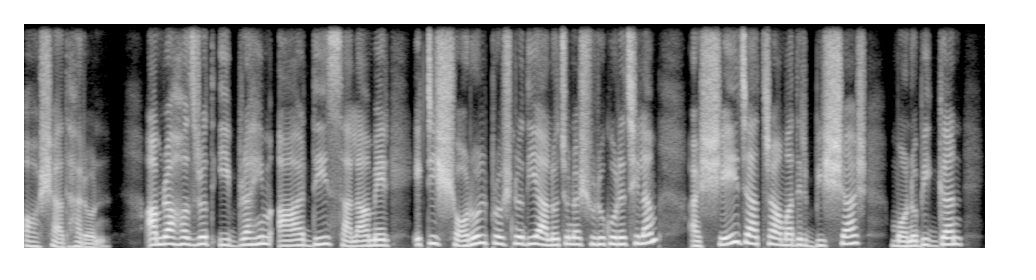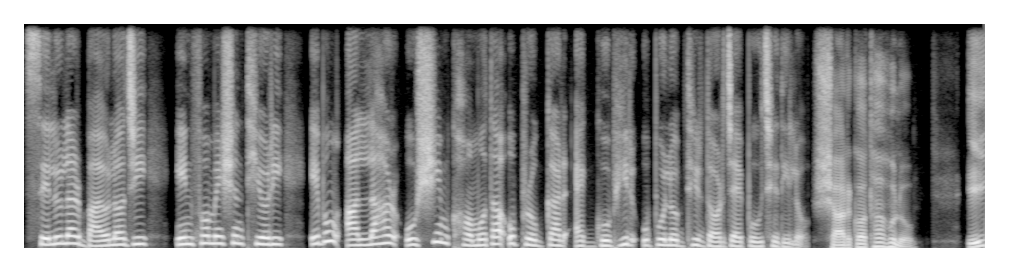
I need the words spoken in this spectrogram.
অসাধারণ। আমরা হজরত ইব্রাহিম আরদি সালামের একটি সরল প্রশ্ন দিয়ে আলোচনা শুরু করেছিলাম, আর সেই যাত্রা আমাদের বিশ্বাস, মনোবিজ্ঞান, সেলুলার বায়োলজি, ইনফরমেশন থিওরি এবং আল্লাহর অসীম ক্ষমতা ও প্রজ্ঞার এক গভীর উপলব্ধির দরজায় পৌঁছে দিল। সার কথা হল, এই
